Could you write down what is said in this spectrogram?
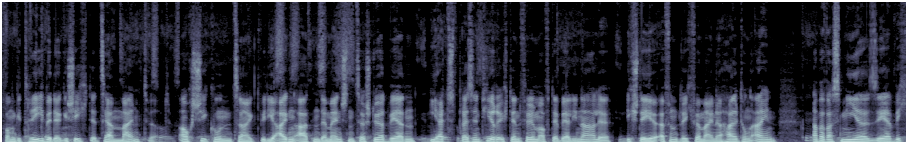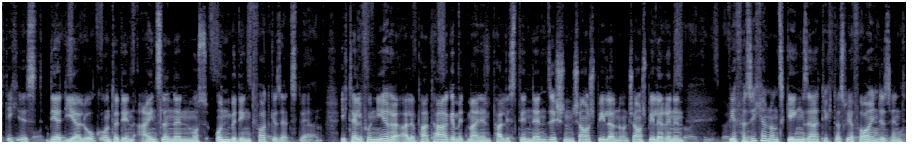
vom Getriebe der Geschichte zermalmt wird. Auch Shikun zeigt, wie die Eigenarten der Menschen zerstört werden. Jetzt präsentiere ich den Film auf der Berlinale. Ich stehe öffentlich für meine Haltung ein. Aber was mir sehr wichtig ist, der Dialog unter den Einzelnen muss unbedingt fortgesetzt werden. Ich telefoniere alle paar Tage mit meinen palästinensischen Schauspielern und Schauspielerinnen. Wir versichern uns gegenseitig, dass wir Freunde sind,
